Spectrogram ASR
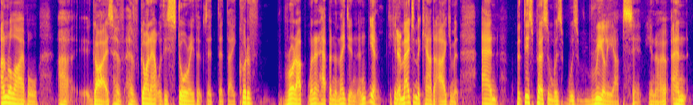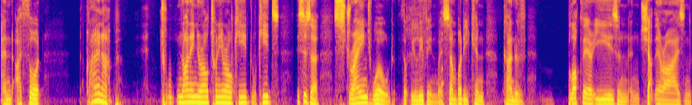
unreliable uh, guys have, have gone out with this story that, that, that they could have brought up when it happened and they didn't. And yeah, you can Yep. imagine the counter argument. And but this person was was really upset, you know. And and I thought, grown up, nineteen year old, twenty year old kid or kids. This is a strange world that we live in, where somebody can kind of block their ears and, and shut their eyes and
